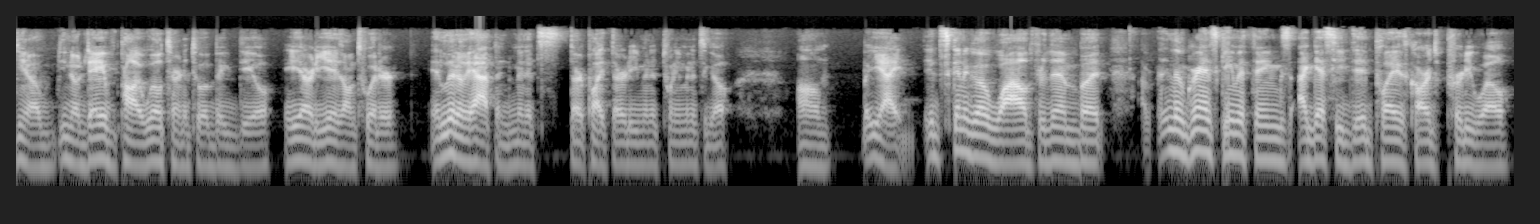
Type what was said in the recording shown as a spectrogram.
you know, you know, Dave probably will turn into a big deal. He already is on Twitter. It literally happened minutes, probably 30 minutes, 20 minutes ago. Um, but yeah, it's going to go wild for them. But in the grand scheme of things, I guess he did play his cards pretty well.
